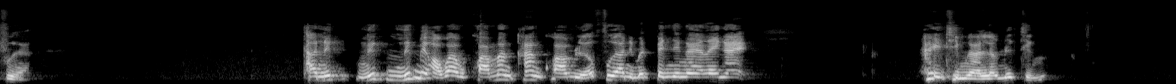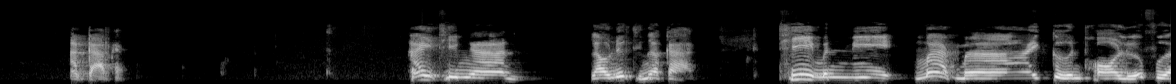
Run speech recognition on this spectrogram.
เฟือ ถ้านึกนึกนึกไม่ออกว่าความมั่งคั่งความเหลือเฟือนี่มันเป็นยังไงอะไรไง ให้ทีมงานเรานึกถึง อากาศครับ ให้ทีมงานเรานึกถึงอากาศ ที่มันมีมากมายเกินพอเหลือเฟือ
